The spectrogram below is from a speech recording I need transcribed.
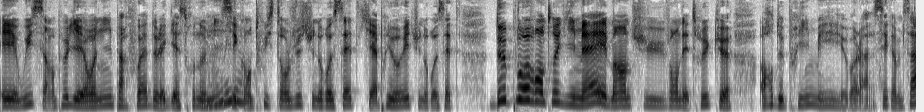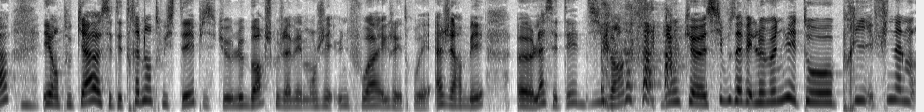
Et oui, c'est un peu l'ironie parfois de la gastronomie, c'est qu'en twistant juste une recette qui a priori est une recette de pauvre, entre guillemets, et ben tu vends des trucs euh, hors de prix, mais voilà, c'est comme ça. Mm. Et en tout cas, c'était très bien twisté puisque le borsch que j'avais mangé une fois et que j'avais trouvé à gerber, euh, là c'était divin. Donc euh, si vous avez le menu est au prix finalement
